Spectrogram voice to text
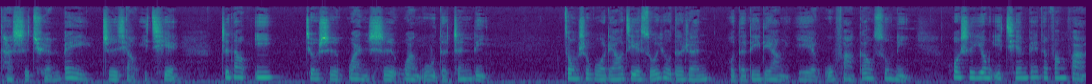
他是全备，知晓一切，知道一就是万事万物的真理。纵使我了解所有的人，我的力量也无法告诉你。或是用一千倍的方法，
